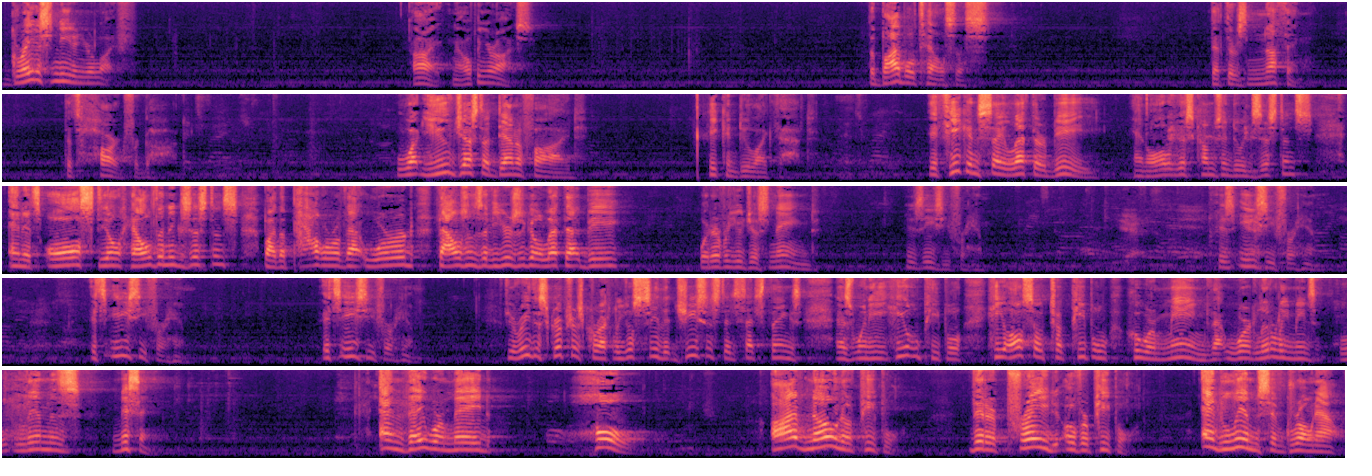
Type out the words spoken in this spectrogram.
The greatest need in your life. All right, now open your eyes. The Bible tells us that there's nothing that's hard for God what you've just identified, He can do like that. If He can say, let there be, and all of this comes into existence, and it's all still held in existence by the power of that word thousands of years ago, let that be, whatever you just named is easy for Him. Is easy for Him. It's easy for Him. It's easy for Him. If you read the scriptures correctly, you'll see that Jesus did such things as when he healed people, he also took people who were maimed. That word literally means limbs missing. And they were made whole. I've known of people that have prayed over people and limbs have grown out.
